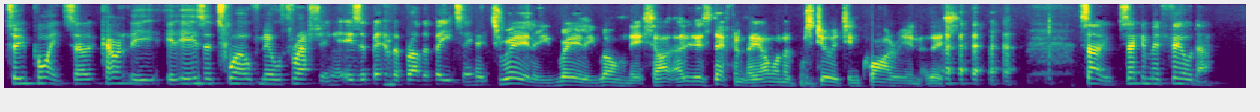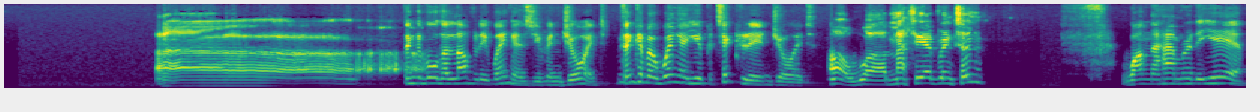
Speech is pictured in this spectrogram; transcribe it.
Two points. So currently, it is a 12 0 thrashing. It is a bit of a brother beating. It's really, really wrong. This, I, I, it's definitely. I want a Stewart's inquiry into this. So, second midfielder. Uh, Think of all the lovely wingers you've enjoyed. Think of a winger you particularly enjoyed. oh, uh, Matty Etherington. Won the Hammer of the Year.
